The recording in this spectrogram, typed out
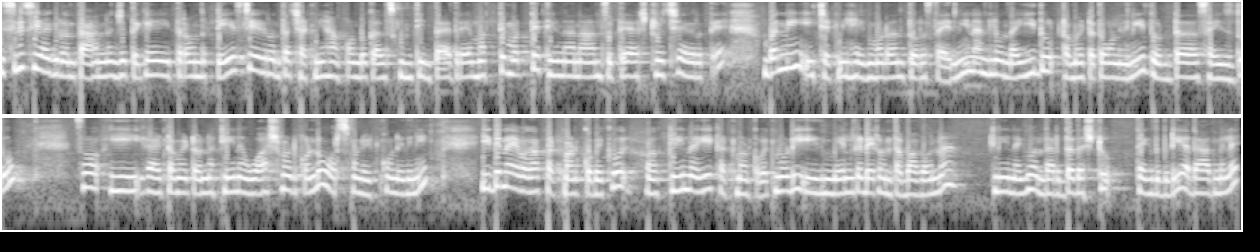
ಬಿಸಿ ಬಿಸಿ ಆಗಿರುವಂಥ ಅನ್ನದ ಜೊತೆಗೆ ಈ ಥರ ಒಂದು ಟೇಸ್ಟಿ ಆಗಿರುವಂಥ ಚಟ್ನಿ ಹಾಕ್ಕೊಂಡು ಕಲ್ಸ್ಕೊಂಡು ತಿಂತಾ ಇದ್ರೆ ಮತ್ತೆ ಮತ್ತೆ ತಿನ್ನೋಣ ಅನಿಸುತ್ತೆ, ಅಷ್ಟು ರುಚಿಯಾಗಿರುತ್ತೆ. ಬನ್ನಿ ಈ ಚಟ್ನಿ ಹೇಗೆ ಮಾಡೋದು ತೋರಿಸ್ತಾ ಇದ್ದೀನಿ. ನಾನಿಲ್ಲಿ ಒಂದು ಐದು ಟೊಮೆಟೊ ತೊಗೊಂಡಿದ್ದೀನಿ, ದೊಡ್ಡ ಸೈಜ್ದು. ಸೊ ಈ ಟೊಮೆಟೊನ ಕ್ಲೀನಾಗಿ ವಾಶ್ ಮಾಡಿಕೊಂಡು ಒರೆಸ್ಕೊಂಡು ಇಟ್ಕೊಂಡಿದ್ದೀನಿ. ಇದನ್ನು ಇವಾಗ ಕಟ್ ಮಾಡ್ಕೋಬೇಕು. ಕ್ಲೀನಾಗಿ ಕಟ್ ಮಾಡ್ಕೋಬೇಕು. ನೋಡಿ, ಈ ಮೇಲ್ಗಡೆ ಇರುವಂಥ ಭಾಗವನ್ನು ಕ್ಲೀನಾಗಿ ಒಂದು ಅರ್ಧದಷ್ಟು ತೆಗೆದುಬಿಡಿ. ಅದಾದಮೇಲೆ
